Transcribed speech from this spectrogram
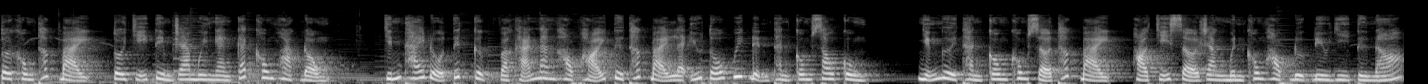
tôi không thất bại, tôi chỉ tìm ra 10.000 cách không hoạt động Chính thái độ tích cực và khả năng học hỏi từ thất bại là yếu tố quyết định thành công sau cùng. Những người thành công không sợ thất bại, họ chỉ sợ rằng mình không học được điều gì từ nó.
